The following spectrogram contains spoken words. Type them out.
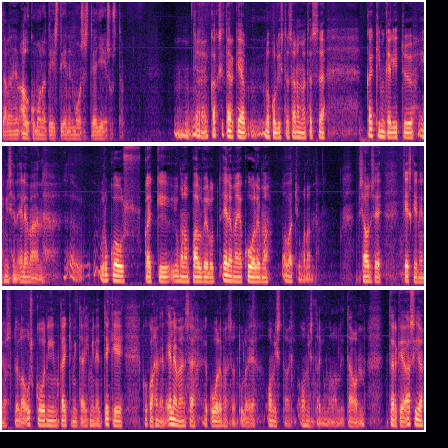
tällainen alkumonoteisti ennen Moosesta ja Jeesusta. Mm, kaksi tärkeää lopullista sanomaa tässä. Kaikki, mikä liittyy ihmisen elämään, rukous, kaikki Jumalan palvelut, elämä ja kuolema ovat Jumalan. Se on se keskeinen, jos todella uskoo, niin kaikki mitä ihminen tekee, koko hänen elämänsä ja kuolemansa tulee omistaa, omistaa Jumalalle. Tämä on tärkeä asia.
